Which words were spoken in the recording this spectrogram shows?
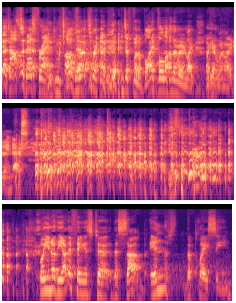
Top's best friend. Top's best friend. You just put a blindfold on them and you're like, okay, what am I doing next? Well, you know, the other thing is to the sub in the, the play scene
